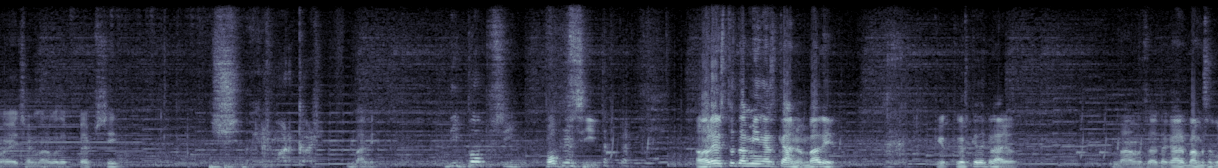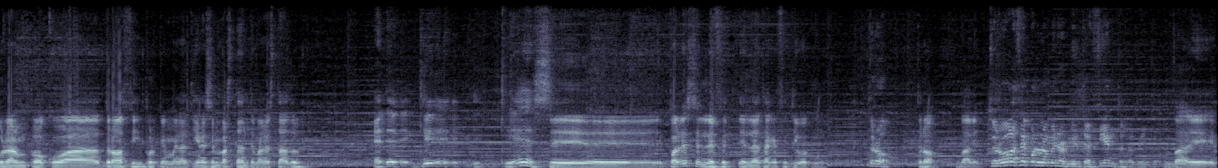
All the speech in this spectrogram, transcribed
Voy a echarme algo de Pepsi. Shh. Vale. Di Popsi. Popsi. Ahora esto también es canon, ¿vale? Que, que os quede claro. Vamos a atacar, vamos a curar un poco a Drothy porque me la tienes en bastante mal estado. Eh, eh, ¿qué, qué es? eh, ¿Cuál es el, el ataque efectivo aquí? Tro. Tro, vale. Tro hace por lo menos 1300, así que. Vale,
